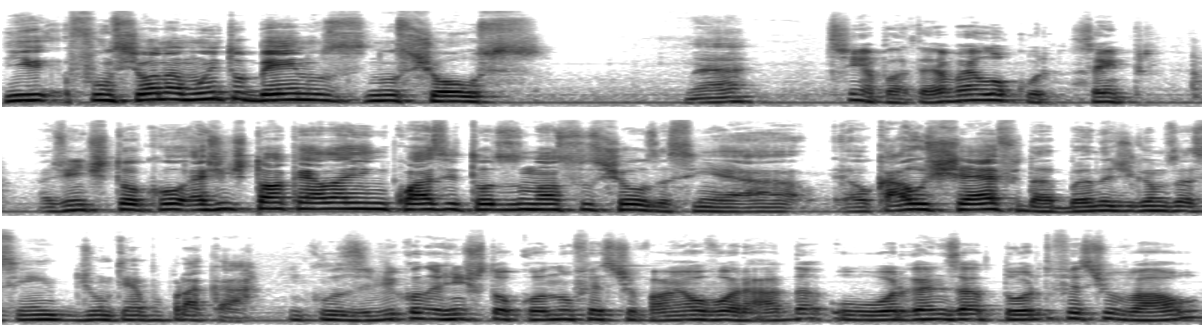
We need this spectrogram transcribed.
E funciona muito bem nos, nos shows, né? Sim, a plateia vai à loucura, sempre. A gente tocou, a gente toca ela em quase todos os nossos shows, assim, é, a, é o carro-chefe da banda, digamos assim, de um tempo para cá. Inclusive, quando a gente tocou num festival em Alvorada, o organizador do festival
